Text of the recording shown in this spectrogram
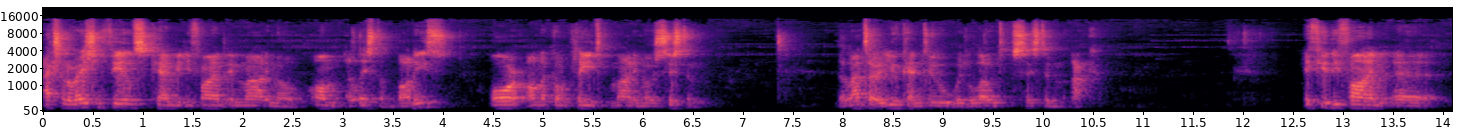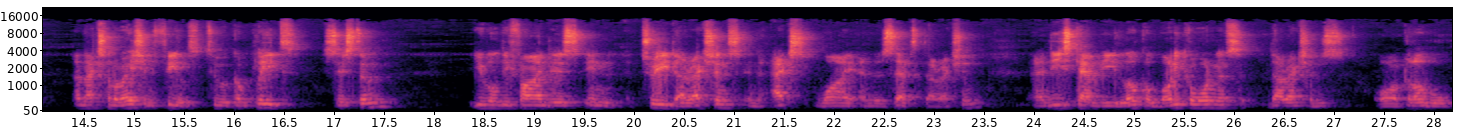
Acceleration fields can be defined in MADYMO on a list of bodies or on a complete MADYMO system. The latter you can do with load system ACC. If you define uh, an acceleration field to a complete system, you will define this in three directions, in the x, y and the z direction. And these can be local body coordinates directions or global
